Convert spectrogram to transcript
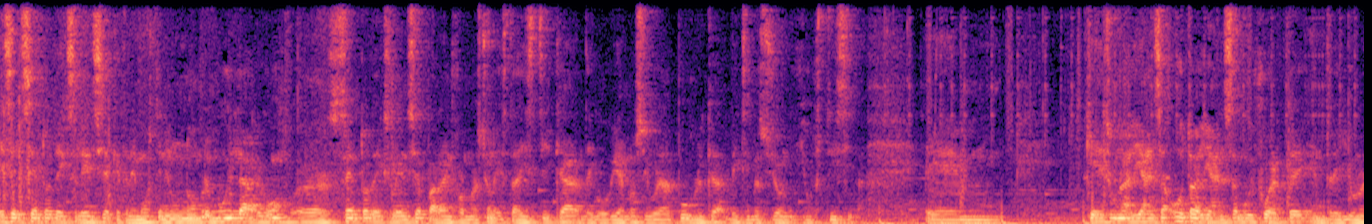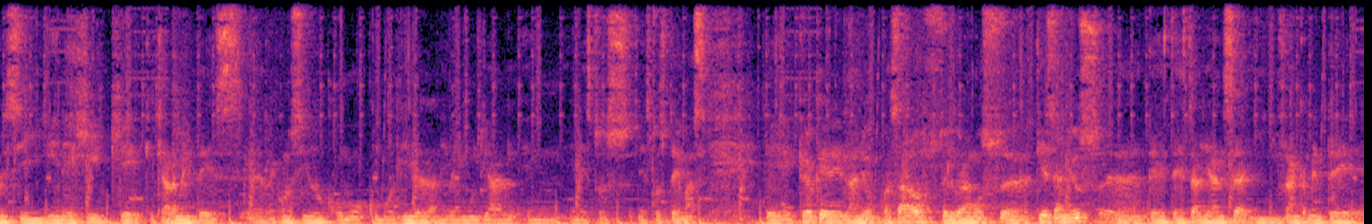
es el Centro de Excelencia que tenemos, tiene un nombre muy largo, eh, Centro de Excelencia para Información Estadística de Gobierno, Seguridad Pública, Victimización y Justicia. Em, que es una alianza, otra alianza muy fuerte entre UNRC y INEGI, que, que claramente es eh, reconocido como, como, líder a nivel mundial en, estos, estos temas. Eh, creo que el año pasado celebramos 10 eh, años de, esta alianza y, francamente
